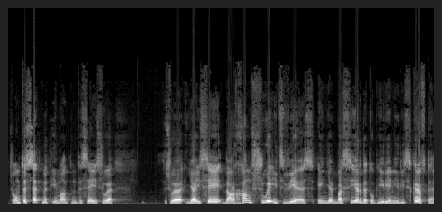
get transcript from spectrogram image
So om te sit met iemand en te sê so So jy sê daar gaan so iets wees en jy baseer dit op hierdie en hierdie skrifte.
